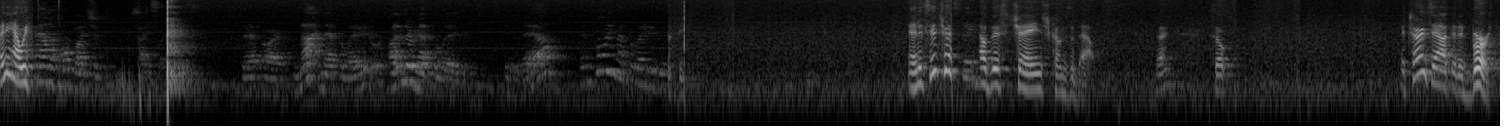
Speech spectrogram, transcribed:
Anyhow, we found a whole bunch of sites like this that are not methylated or undermethylated in the male and fully methylated in the female. And it's interesting how this change comes about. Right? So it turns out that at birth,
